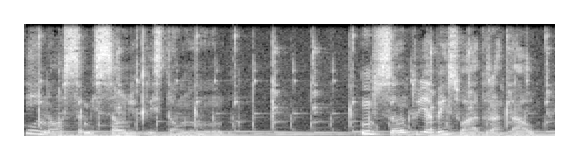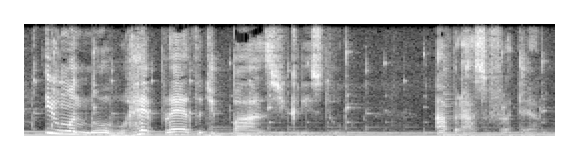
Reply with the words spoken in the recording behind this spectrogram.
e em nossa missão de cristão no mundo. Um santo e abençoado Natal e um ano novo repleto de paz de Cristo. Abraço fraterno.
